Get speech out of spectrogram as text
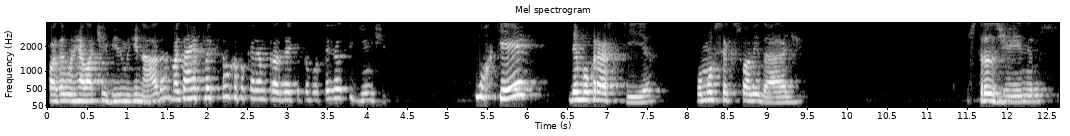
fazendo um relativismo de nada, mas a reflexão que eu estou querendo trazer aqui para vocês é a seguinte: por que democracia, homossexualidade, os transgêneros,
